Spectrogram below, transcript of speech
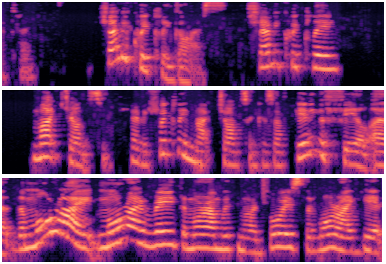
okay, show me quickly, guys. Show me quickly Mike Johnson. Show me quickly Mike Johnson because I'm getting a feel. Uh, the more I more I read, the more I'm with my boys, the more I get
